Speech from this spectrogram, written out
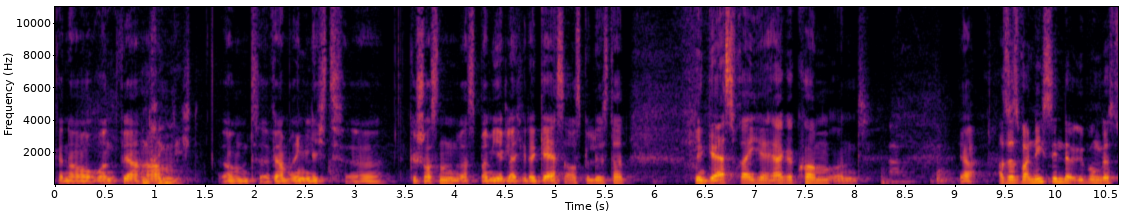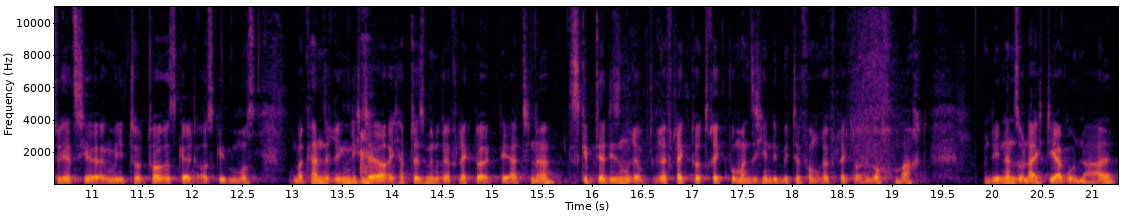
Genau, und wir haben Ringlicht. Und äh, wir haben Ringlicht äh, geschossen, was bei mir gleich wieder Gas ausgelöst hat. Ich bin gasfrei hierher gekommen und ja, Also es war nicht Sinn der Übung, dass du jetzt hier irgendwie te- teures Geld ausgeben musst. Man kann Ringlichter, ich habe das mit dem Reflektor erklärt, ne? Es gibt ja diesen Re Reflektortrick, wo man sich in die Mitte vom Reflektor ein Loch macht und den dann so leicht diagonal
